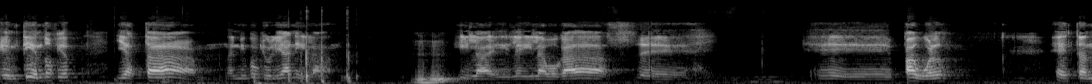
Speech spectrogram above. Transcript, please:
entiendo, ya está el mismo Giuliani y la, y, la, y, la, abogada eh, eh, Powell están,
